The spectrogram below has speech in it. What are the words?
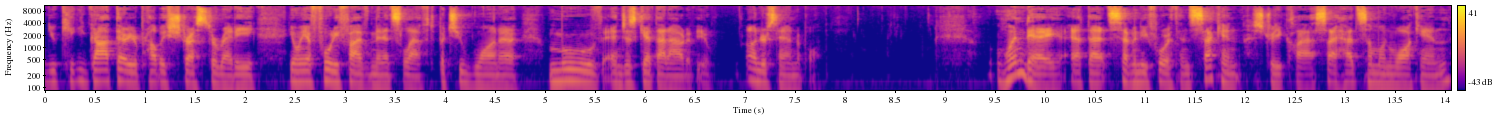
You, you got there, you're probably stressed already. You only have 45 minutes left, but you want to move and just get that out of you. Understandable. One day at that 74th and 2nd Street class, I had someone walk in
